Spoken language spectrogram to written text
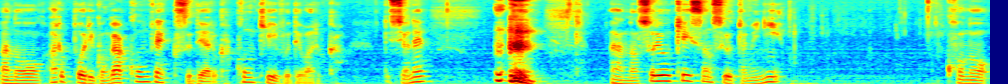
あの、あるポリゴンがコンベックスであるか、コンケーブであるかですよね。あの、それを計算するために、この、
